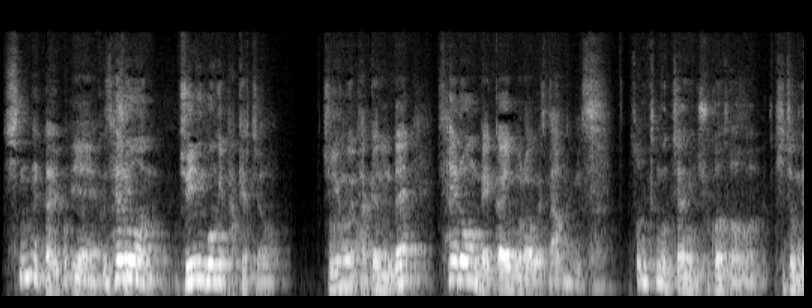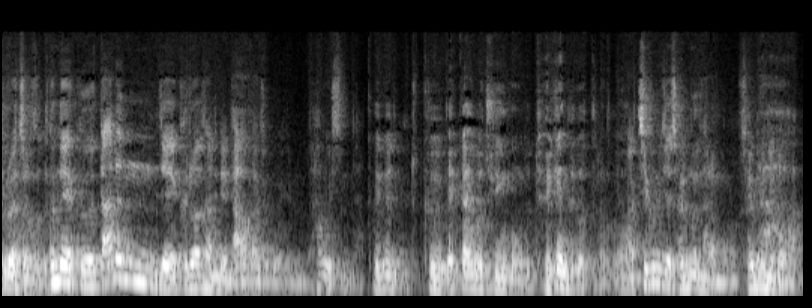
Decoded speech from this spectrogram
신 맥가이버? 예, 그 새로운 주인공이 바뀌었죠. 주인공이 바뀌었는데 새로운 맥가이버라고 해서 나오는 게 있어요. 손튼 국장이 죽어서 기존 그렇죠. 근데 그 다른 이제 그런 사람들이 나와가지고 지금 하고 있습니다. 그리고 그 맥가이버 주인공도 되게 늙었더라고요. 아, 지금 이제 젊은 사람으로 젊은이로 야,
